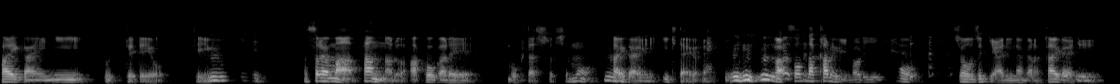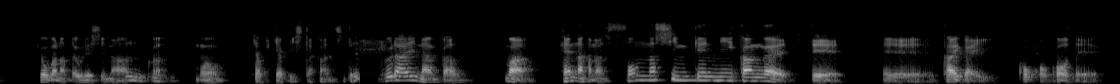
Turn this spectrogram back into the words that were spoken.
海外に打って出ようっていうう。んそれはまあ単なる憧れ、僕たちとしても、うん海外行きたいよね。う んまあそんな軽いノリも正直ありながら、海外で評判になったら嬉しいなとか、もうキャピキャピした感じで。ぐらいなんか、まあ変な話、そんな真剣に考えて、えー海外、こうこうこうで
